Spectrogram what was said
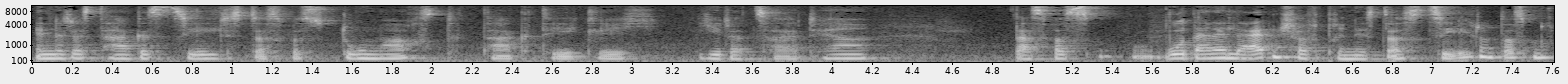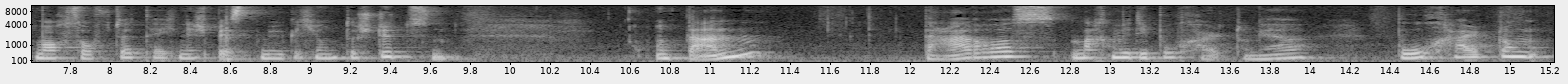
Ende des Tages zählt, ist das, was du machst, tagtäglich, jederzeit. Ja? Das, was, wo deine Leidenschaft drin ist, das zählt und das muss man auch softwaretechnisch bestmöglich unterstützen. Und dann, daraus machen wir die Buchhaltung. Ja? Buchhaltung,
